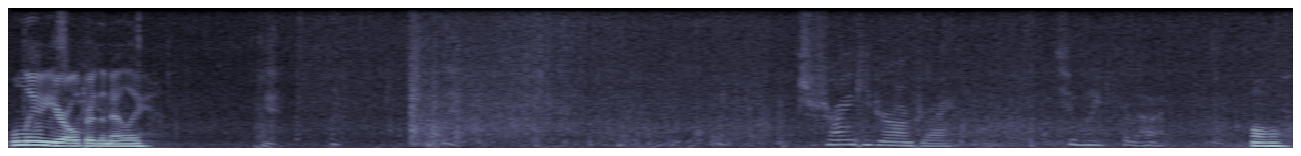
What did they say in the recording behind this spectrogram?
only a year older way. than Ellie. Try and keep your arm dry. Too late for that. Oh,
